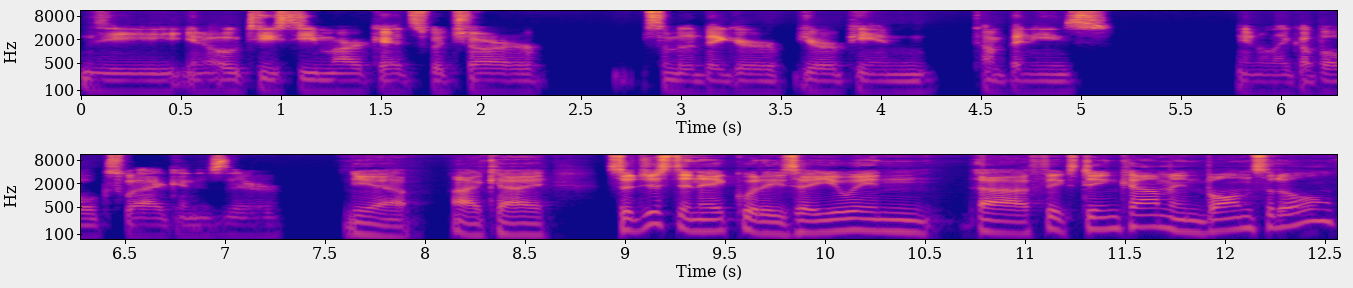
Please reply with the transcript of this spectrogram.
the you know OTC markets, which are some of the bigger European companies, you know, like a Volkswagen is there. Yeah. Okay. So just in equities, are you in uh, fixed income in bonds at all?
